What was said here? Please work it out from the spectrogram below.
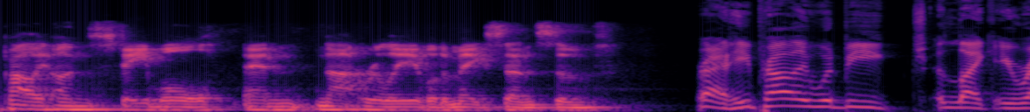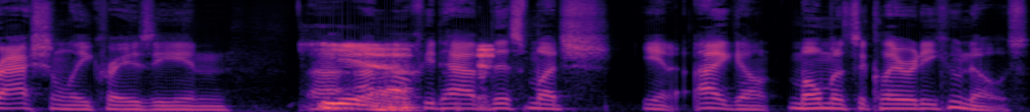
probably unstable and not really able to make sense of. Right, he probably would be like irrationally crazy and uh, I don't know Yeah. if he'd have this much, you know, I don't moments of clarity, who knows.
